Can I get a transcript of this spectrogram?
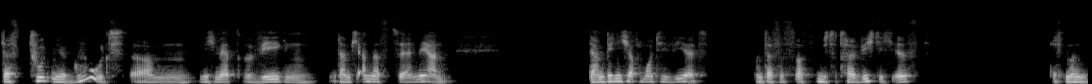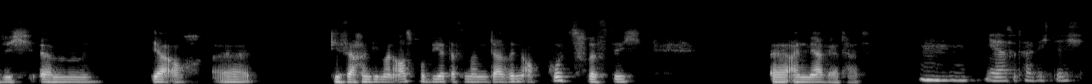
das tut mir gut, ähm, mich mehr zu bewegen oder mich anders zu ernähren dann bin ich auch motiviert. Und das ist, was mir total wichtig ist dass man sich, ähm, ja auch, äh, die Sachen, die man ausprobiert, dass man darin auch kurzfristig äh, einen Mehrwert hat. Mhm. Ja, total wichtig.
